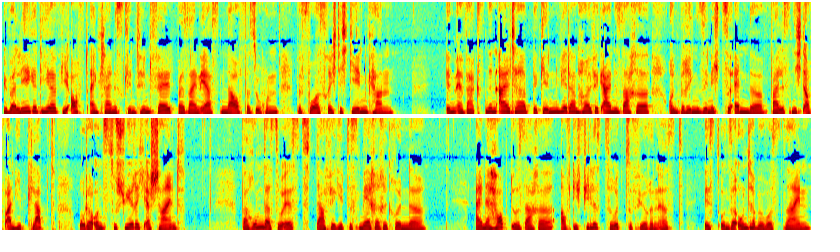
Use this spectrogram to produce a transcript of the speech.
Überlege dir, wie oft ein kleines Kind hinfällt bei seinen ersten Laufversuchen, bevor es richtig gehen kann. Im Erwachsenenalter beginnen wir dann häufig eine Sache und bringen sie nicht zu Ende, weil es nicht auf Anhieb klappt oder uns zu schwierig erscheint. Warum das so ist, dafür gibt es mehrere Gründe. Eine Hauptursache, auf die vieles zurückzuführen ist, ist unser Unterbewusstsein.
